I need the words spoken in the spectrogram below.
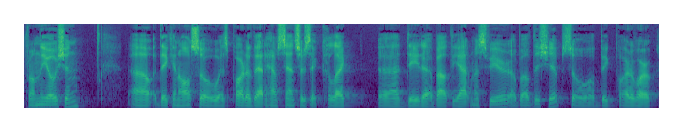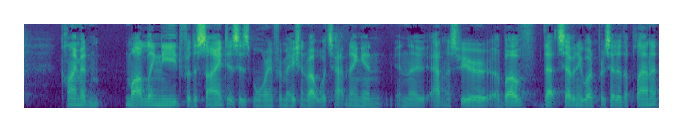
from the ocean. Uh, they can also, as part of that, have sensors that collect uh, data about the atmosphere above the ship. So, a big part of our climate modeling need for the scientists is more information about what's happening in, in the atmosphere above that 71% of the planet.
